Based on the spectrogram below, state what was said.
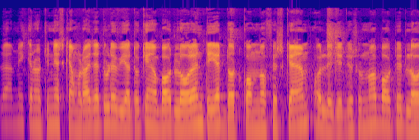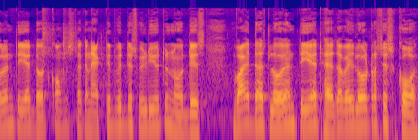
Hello, I'm Nick Canotinius Camera. Today we are talking about LaurenTier.com. No fish scam or legit. You should know about it. LaurenTier.com is connected with this video to know this. Why does LaurenTier has a very low trust score?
